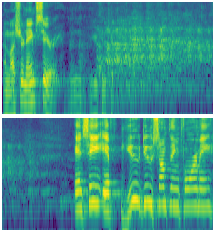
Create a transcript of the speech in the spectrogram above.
Unless your name's Siri, then you can. And see, if you do something for me,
